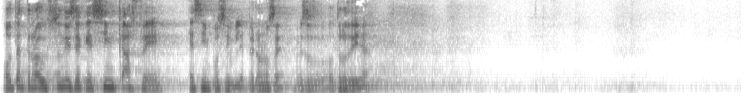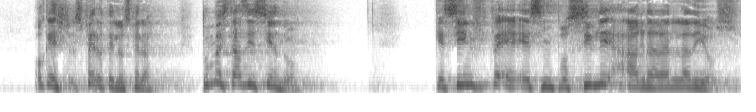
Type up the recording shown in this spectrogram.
Otra traducción dice que sin café es imposible, pero no sé, eso es otro día. Ok, espérate, espera. Tú me estás diciendo que sin fe es imposible agradarle a Dios.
